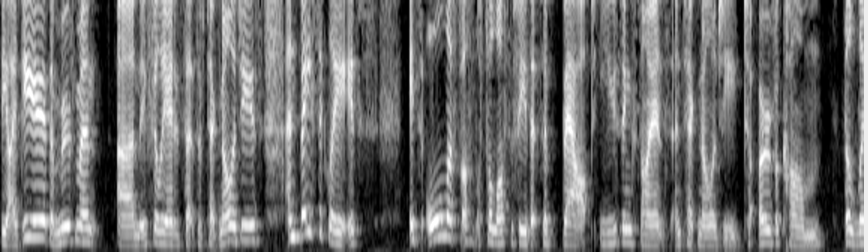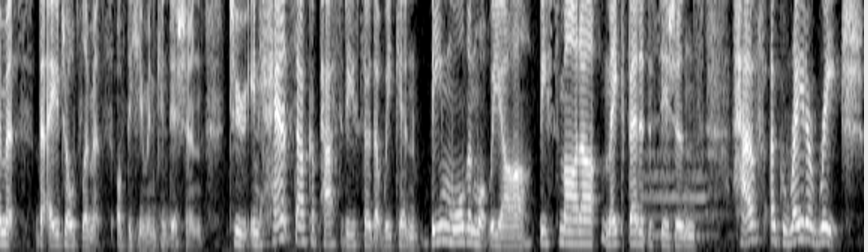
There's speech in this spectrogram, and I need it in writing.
the idea, the movement, and the affiliated sets of technologies, and basically it's it's all a philosophy that's about using science and technology to overcome the limits, the age old limits of the human condition, to enhance our capacity so that we can be more than what we are, be smarter, make better decisions, have a greater reach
